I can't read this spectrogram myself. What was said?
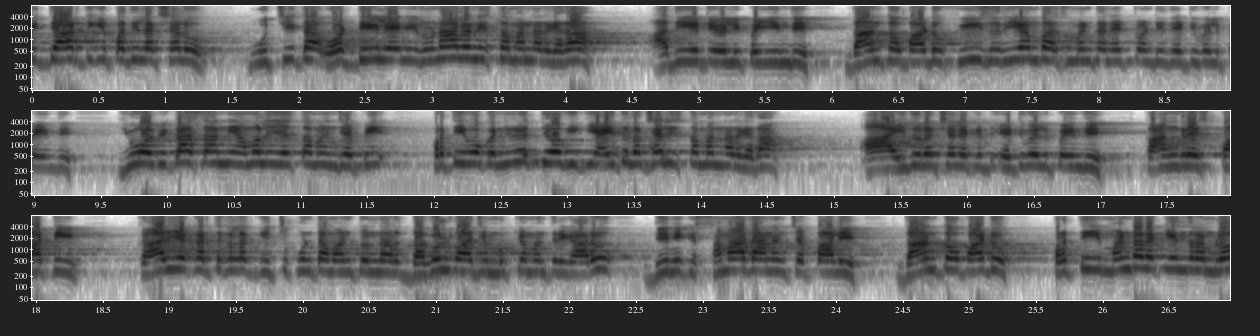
విద్యార్థికి పది లక్షలు ఉచిత వడ్డీ లేని రుణాలను ఇస్తామన్నారు కదా అది ఎటు వెళ్ళిపోయింది? దాంతోపాటు ఫీజు రియంబర్స్మెంట్ అనేటువంటిది ఎటు వెళ్ళిపోయింది? యువ వికాసాన్ని అమలు చేస్తామని చెప్పి ప్రతి ఒక్క నిరుద్యోగికి ఐదు లక్షలు ఇస్తామన్నారు కదా ఆ ఐదు లక్షలు ఎటు ఎటు వెళ్ళిపోయింది? కాంగ్రెస్ పార్టీ కార్యకర్తలకు ఇచ్చుకుంటామంటున్నారు దగుల్బాజీ ముఖ్యమంత్రి గారు. దీనికి సమాధానం చెప్పాలి. దాంతోపాటు ప్రతి మండల కేంద్రంలో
